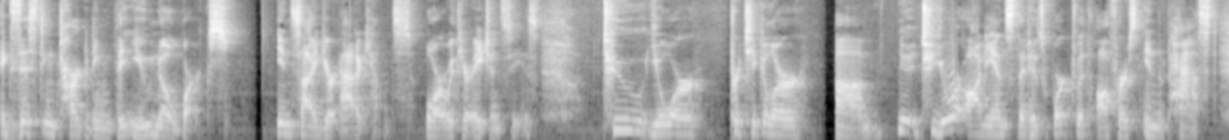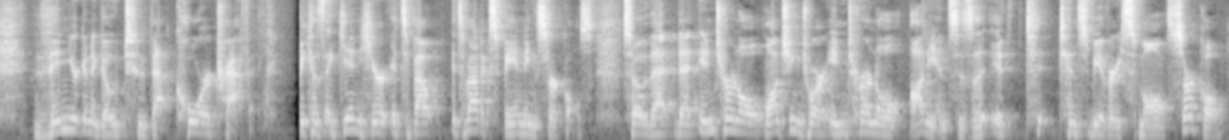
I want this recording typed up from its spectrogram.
existing targeting that you know works inside your ad accounts or with your agencies to your particular um, to your audience that has worked with offers in the past then you're going to go to that core traffic. Because again here it's about it's about expanding circles. So that that internal launching to our internal audience is a, it t- tends to be a very small circle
